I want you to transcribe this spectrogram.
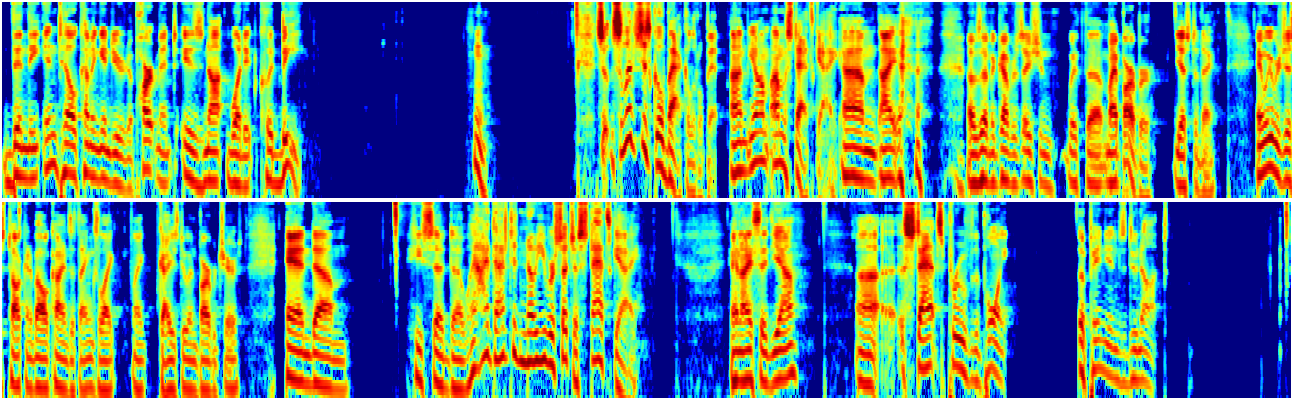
then the intel coming into your department is not what it could be. Hmm. So, so let's just go back a little bit. Um, you know, I'm, I'm a stats guy. Um, I, I was having a conversation with uh, my barber yesterday, and we were just talking about all kinds of things, like like guys doing barber chairs, and um, he said, uh, "Well, I, I didn't know you were such a stats guy," and I said, "Yeah, uh, stats prove the point." opinions do not.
